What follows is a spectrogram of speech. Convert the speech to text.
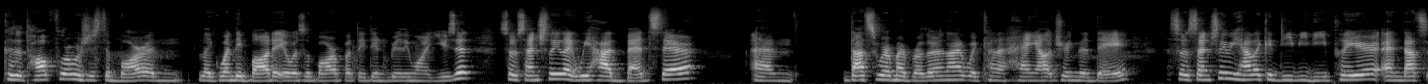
because the top floor was just a bar, and like when they bought it, it was a bar, but they didn't really want to use it. So essentially, like we had beds there, and that's where my brother and I would kind of hang out during the day. So essentially, we had like a DVD player, and that's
